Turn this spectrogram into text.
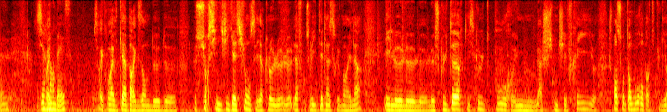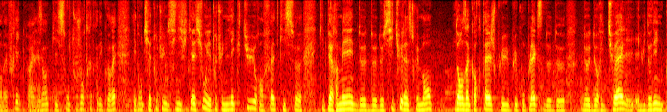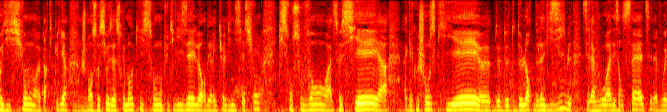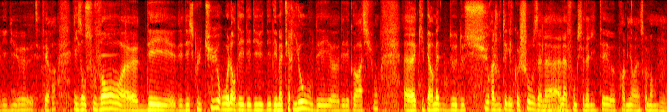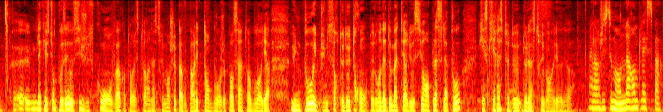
irlandaise. C'est vrai qu'on a le cas, par exemple, de, de, de sursignification, c'est-à-dire que le, le, la fonctionnalité de l'instrument est là, et le, le, sculpteur qui sculpte pour une, une chefferie, je pense au tambour en particulier en Afrique, par ouais. exemple, qui sont toujours très très décorés, et dont il y a toute une signification, il y a toute une lecture, en fait, qui, se, qui permet de, de, de situer l'instrument dans un cortège plus, plus complexe de, de, de, de rituels et, et, lui donner une position euh, particulière. Je pense aussi aux instruments qui sont utilisés lors des rituels d'initiation, qui sont souvent associés à, à, quelque chose qui est euh, de, de, de l'ordre de l'invisible. C'est la voix des ancêtres, c'est la voix des dieux, etc. Et ils ont souvent euh, des, des, des, sculptures ou alors des, des, des matériaux ou des, euh, des décorations euh, qui permettent de, de surajouter quelque chose à la, à la fonctionnalité première de l'instrument. Euh, la question posée aussi, jusqu'où on va quand on restaure un instrument Je sais pas, vous parlez de tambour, je pense à un tambour, il y a une peau et puis une sorte de tronc. On a deux matériaux. Si on remplace la peau, qu'est-ce qui reste de, de l'instrument, Éléonore? Alors justement, on ne la remplace pas.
